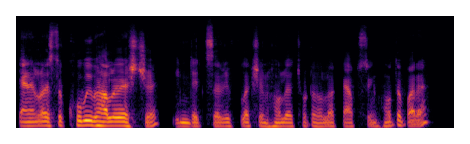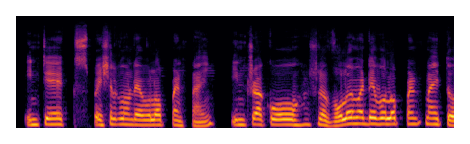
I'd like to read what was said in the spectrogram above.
ক্যান্ডেল ওয়াইজ তো খুবই ভালো এসছে। ইন্ডেক্সের রিফ্লেকশন হলে ছোট হলেও একটা আপসুইং হতে পারে। ইনটেক স্পেশাল কোনো ডেভেলপমেন্ট নাই। ইন্ট্রাকো আসলে ভলিউমের ডেভেলপমেন্ট নাই তো,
